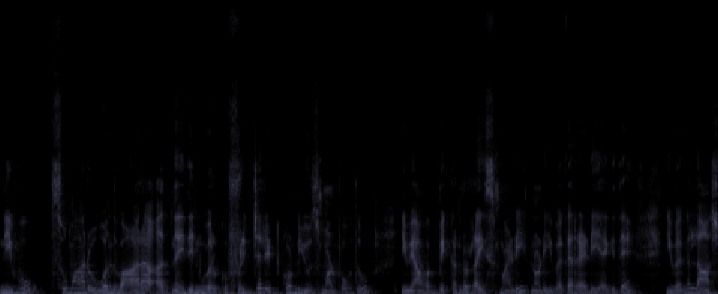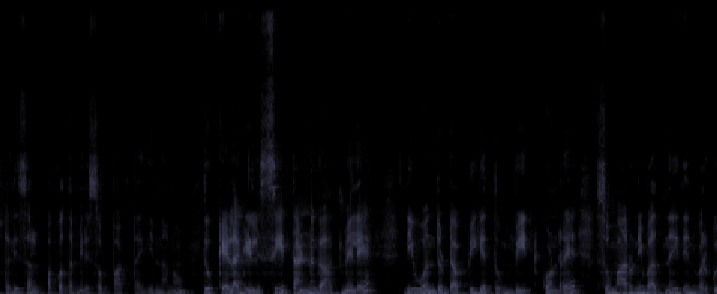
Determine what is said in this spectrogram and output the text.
ನೀವು ಸುಮಾರು ಒಂದು ವಾರ, ಹದಿನೈದು ದಿನವರೆಗೂ ಫ್ರಿಜ್ಜಲ್ಲಿ ಇಟ್ಕೊಂಡು ಯೂಸ್ ಮಾಡ್ಬೋದು. ನೀವು ಯಾವಾಗ ಬೇಕಂದ್ರೂ ರೈಸ್ ಮಾಡಿ, ನೋಡಿ ಇವಾಗ ರೆಡಿಯಾಗಿದೆ ಇವಾಗ ಲಾಸ್ಟಲ್ಲಿ ಸ್ವಲ್ಪ ಕೊತ್ತಂಬರಿ ಸೊಪ್ಪು ಹಾಕ್ತಾಯಿದ್ದೀನಿ ನಾನು. ಇದು ಕೆಳಗಿಳಿಸಿ ತಣ್ಣಗಾದಮೇಲೆ ನೀವು ಒಂದು ಡಬ್ಬಿಗೆ ತುಂಬಿ ಇಟ್ಕೊಂಡ್ರೆ ಸುಮಾರು ನೀವು ಹದಿನೈದು ದಿನವರೆಗೂ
